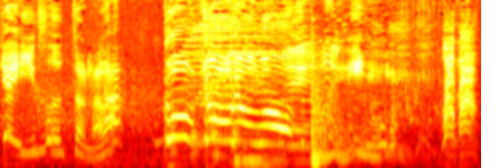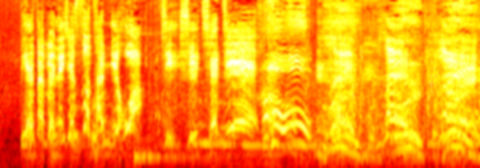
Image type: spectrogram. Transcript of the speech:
这一次怎么了？更漂亮了。喂喂，别再被那些色彩迷惑，继续前进。好。嘿，嘿，嘿，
